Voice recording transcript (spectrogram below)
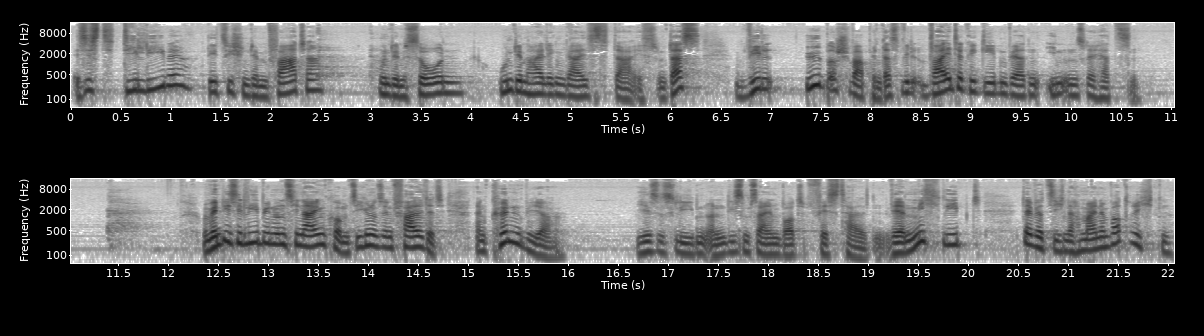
Es ist die Liebe, die zwischen dem Vater und dem Sohn und dem Heiligen Geist da ist. Und das will überschwappen, das will weitergegeben werden in unsere Herzen. Und wenn diese Liebe in uns hineinkommt, sich in uns entfaltet, dann können wir Jesus lieben und an diesem seinem Wort festhalten. Wer mich liebt, der wird sich nach meinem Wort richten.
